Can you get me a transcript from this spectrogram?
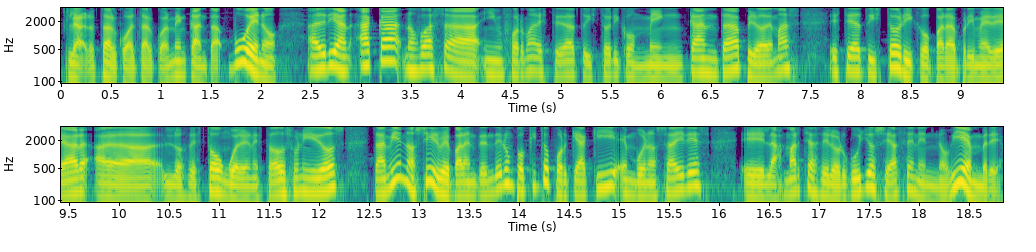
Claro, tal cual, tal cual, me encanta. Bueno, Adrián, acá nos vas a informar este dato histórico, me encanta, pero además este dato histórico para primerear a los de Stonewall en Estados Unidos también nos sirve para entender un poquito porque aquí en Buenos Aires eh, las marchas del orgullo se hacen en noviembre.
